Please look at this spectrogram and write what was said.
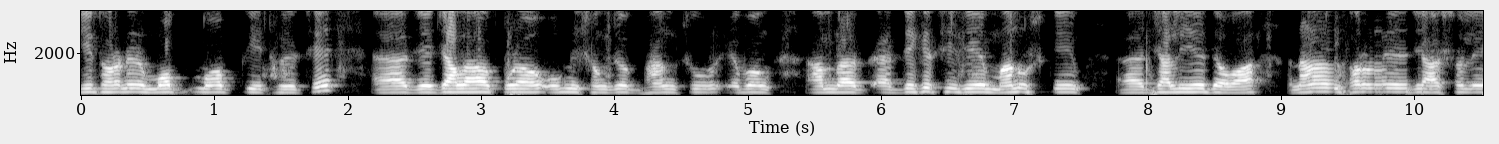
যে ধরনের মব মব ক্রিয়েট হয়েছে যে জ্বালা, পোড়া, অগ্নিসংযোগ, ভাঙচুর এবং আমরা দেখেছি যে মানুষকে জ্বালিয়ে দেওয়া, নানান ধরনের যে আসলে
